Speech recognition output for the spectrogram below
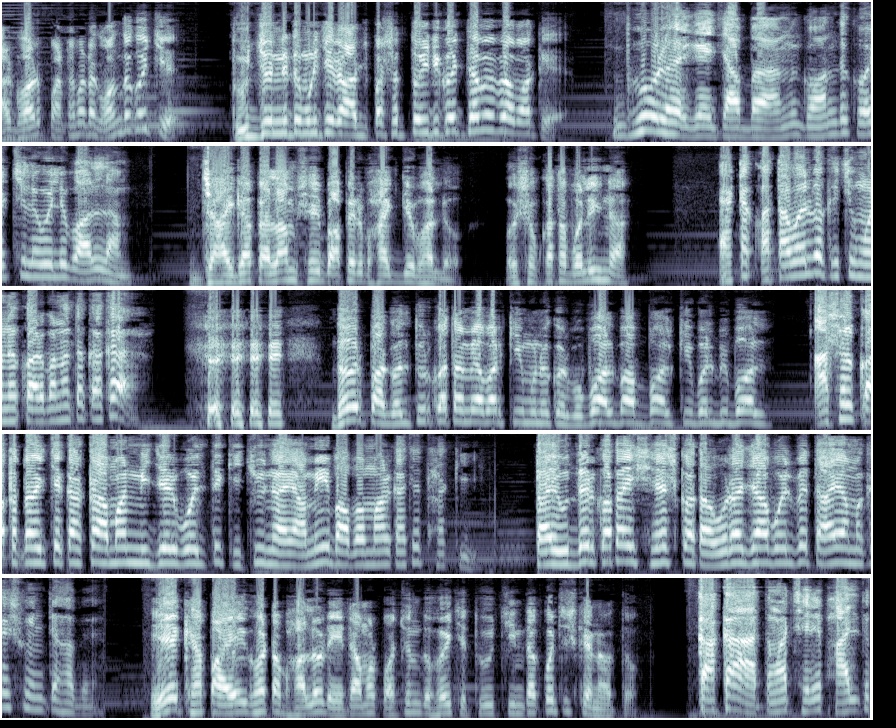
আর ঘর পাটা পাটা গন্ধ করছে? তুই জন্য তো মনে হচ্ছে রাজপ্রাসাদ তৈরি করতে হবে আমাকে ভুল হয়ে গেছে আব্বা আমি গন্ধ করছিল বলে বললাম। জায়গা পেলাম সেই বাপের ভাগ্যে ভালো। ওইসব কথা বলি না। একটা কথা বলব কিছু মনে করবে না তো কাকা? ধর পাগল তোর কথা আমি আবার কি মনে করব? বল বাপ বল কি বলবি বল? আসল কথাটা হচ্ছে কাকা আমার নিজের বলতে কিছু নাই আমি বাবা মার কাছে থাকি। তাই ওদের কথাই শেষ কথা ওরা যা বলবে তাই আমাকে শুনতে হবে। এ খেপা এই ঘরটা ভালো রে এটা আমার পছন্দ হয়েছে তুই চিন্তা করছিস কেন তো কাকা তোমার ছেলে ফালতু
